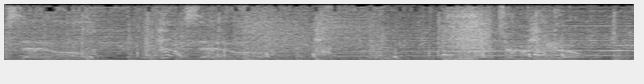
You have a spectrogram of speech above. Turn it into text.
Is that all? Is that all? Don't you?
